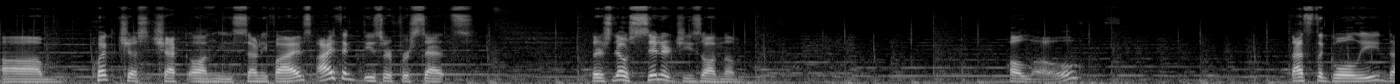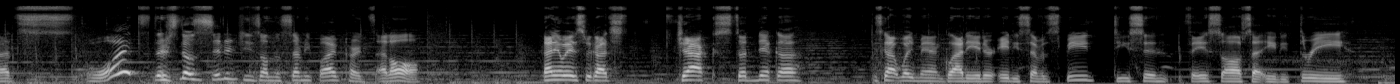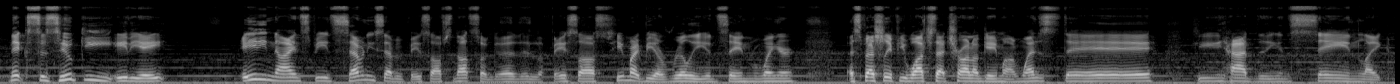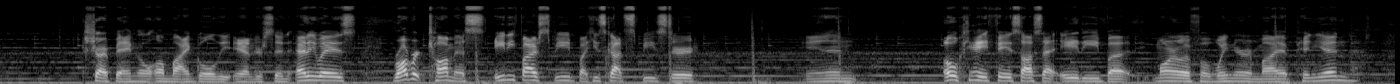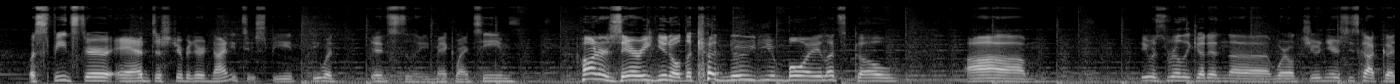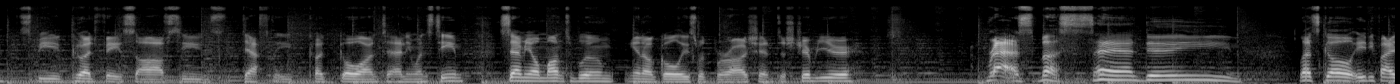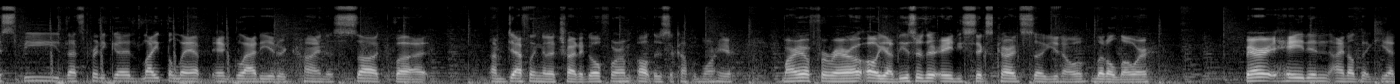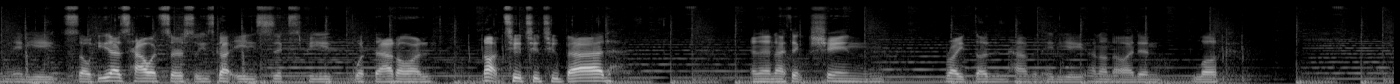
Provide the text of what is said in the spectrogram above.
Um, quick just check on these 75s. I think these are for sets. There's no synergies on them. Hello? That's the goalie. That's... What? There's no synergies on the 75 cards at all. Anyways, we got Jack Studnicka. He's got Whiteman Gladiator 87 speed, decent face-offs at 83. Nick Suzuki 88, 89 speed, 77 face-offs, not so good in the face-offs. He might be a really insane winger, especially if you watch that Toronto game on Wednesday. He had the insane like sharp angle on my goalie Anderson. Anyways, Robert Thomas, 85 speed, but he's got speedster. And okay face-offs at 80, but more of a winger in my opinion. With speedster and distributor, 92 speed, he would instantly make my team. Connor Zary, you know, the Canadian boy, let's go. Um, he was really good in the World Juniors. He's got good speed, good face-offs. He's definitely could go on to anyone's team. Samuel Montembeault, you know, goalies with barrage and distributor. Rasmus Sandin. Let's go, 85 speed, that's pretty good. Light the Lamp and Gladiator kind of suck, but I'm definitely going to try to go for him. Oh, there's a couple more here. Mario Ferraro, oh yeah, these are their 86 cards, so, you know, a little lower. Barrett Hayton, I don't think he had an 88, so he has Howitzer, so he's got 86 speed with that on. Not too, too, too bad. And then I think Shane Wright doesn't have an 88. I don't know, I didn't look.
